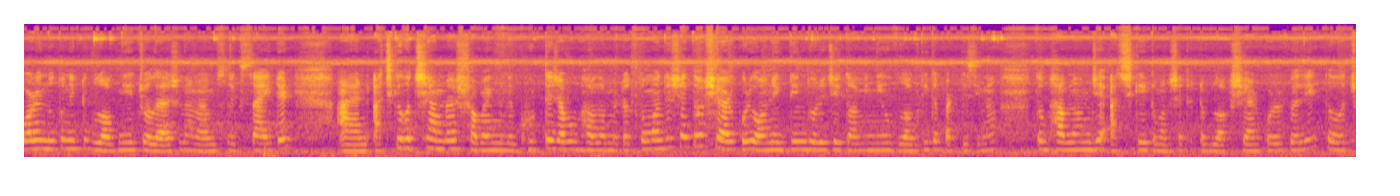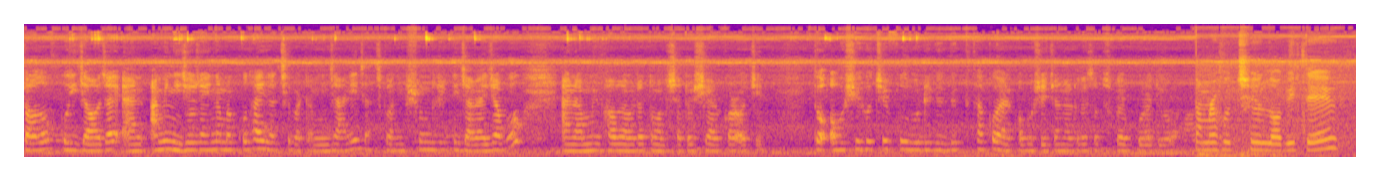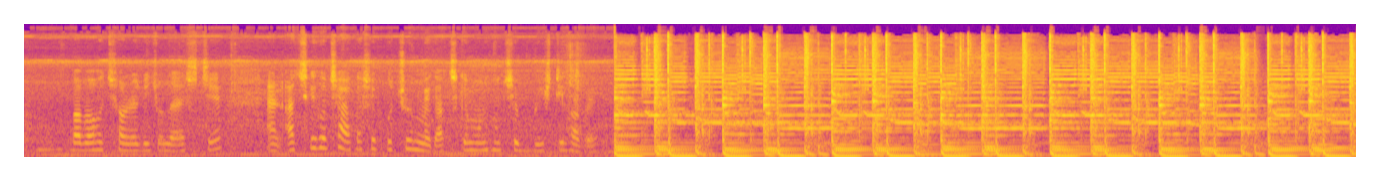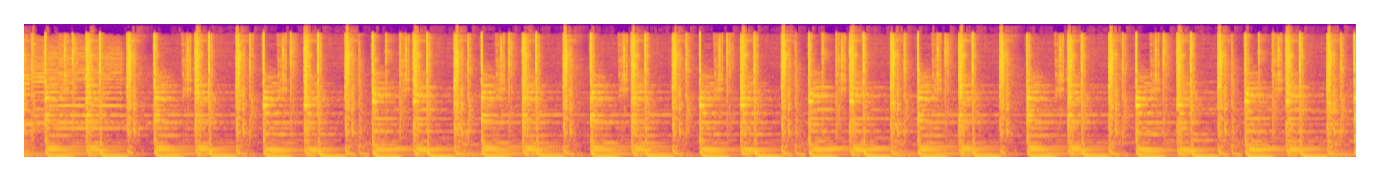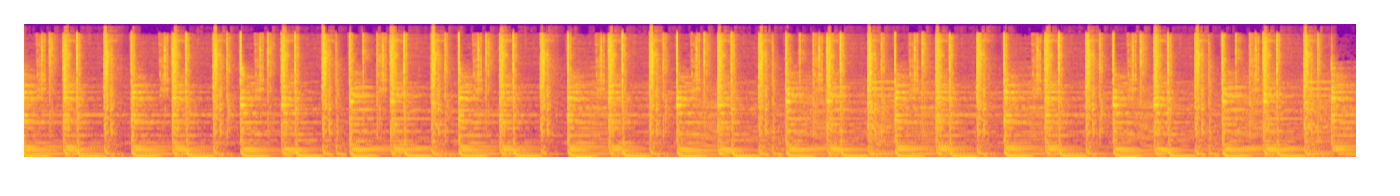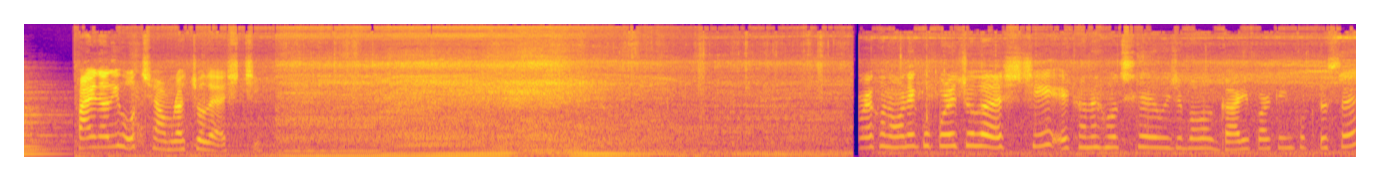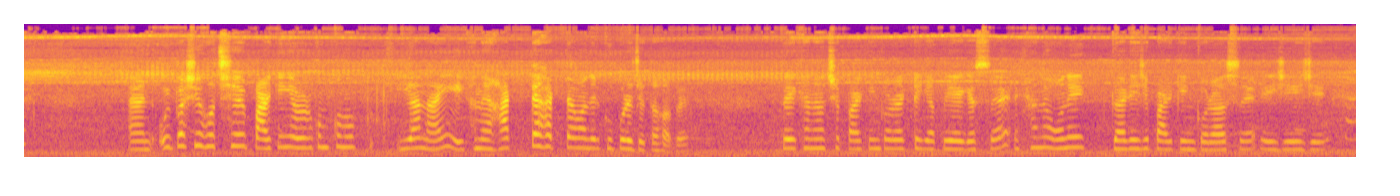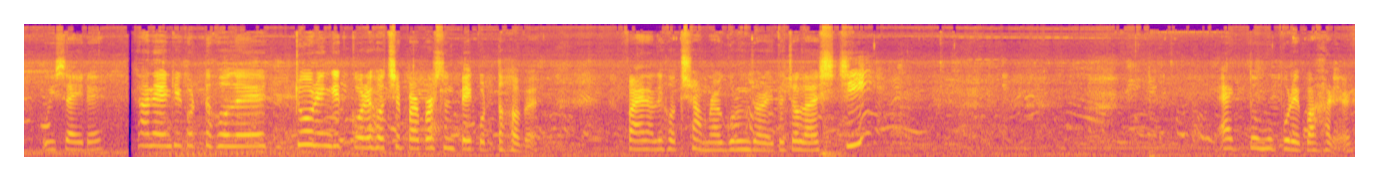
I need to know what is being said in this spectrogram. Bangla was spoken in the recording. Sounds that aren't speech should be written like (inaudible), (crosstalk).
পরে নতুন একটি ব্লগ নিয়ে চলে আসলাম I am so excited and আজকে হচ্ছে আমরা সবাই মিলে ঘুরতে যাব, ভাবলাম এটা তোমাদের সাথেও শেয়ার করি। অনেক দিন ধরে যেহেতু আমি নিউ ব্লগ দিতে পারতেছি না, তো ভাবলাম যে আজকেই তোমাদের সাথে একটা ব্লগ শেয়ার করে ফেলি। তো চলো, কই যাওয়া যায়? অ্যান্ড আমি নিজেও জানি না আমরা কোথায় যাচ্ছি বাট আমি জানি যে আজকে অনেক সুন্দর একটি জায়গায় যাব। অ্যান্ড আমি ভাবলাম এটা তোমাদের সাথেও শেয়ার করা উচিত। তো অবশ্যই হচ্ছে ফুল ভিডিও দেখতে থাকো অ্যান্ড অবশ্যই চ্যানেলটাকে সাবস্ক্রাইব করে দিও। আমরা হচ্ছে লবিতে বাবা হচ্ছে অলরেডি চলে আসছে। অ্যান্ড আজকে হচ্ছে আকাশে প্রচুর মেঘ আজকে মনে হচ্ছে বৃষ্টি হবে। হচ্ছে আমরা চলে আসছি। আমরা এখন অনেক উপরে চলে আসছি। এখানে হচ্ছে ওই যে বাবা গাড়ি পার্কিং করতেছে। অ্যান্ড ওই পাশে হচ্ছে পার্কিং এর ওরকম কোনো ইয়া নাই। এখানে হাঁটতে হাঁটতে আমাদেরকে উপরে যেতে হবে। তো এখানে হচ্ছে পার্কিং করার একটা ইয়া পেয়ে গেছে। এখানে অনেক গাড়ি যে পার্কিং করা আছে। এই যে এই যে, ওই সাইডে এখানে এন্ট্রি করতে হলে টু রিঙ্গিট করে হচ্ছে পার পার্সন পে করতে হবে। ফাইনালি হচ্ছে আমরা গুরুংজড়াইতে চলে আসছি। একদম উপরে পাহাড়ের।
